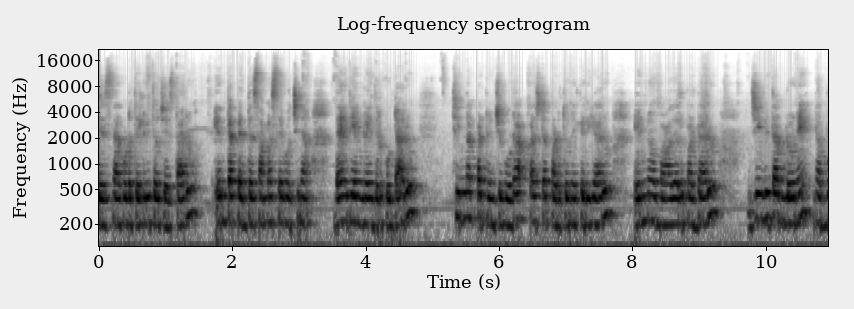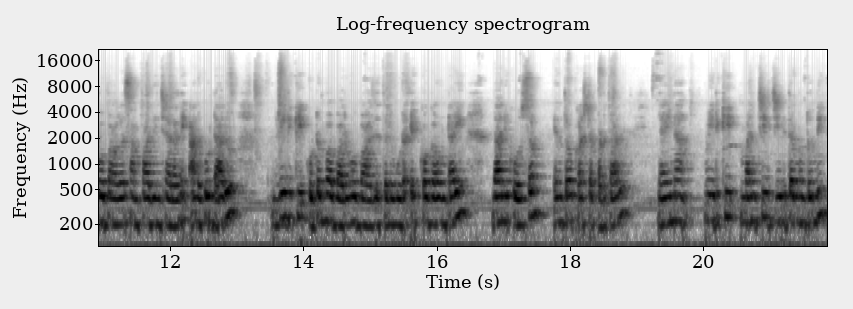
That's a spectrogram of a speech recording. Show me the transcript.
చేసినా కూడా తెలివితో చేస్తారు. ఎంత పెద్ద సమస్య వచ్చినా ధైర్యంగా ఎదుర్కొంటారు. చిన్నప్పటి నుంచి కూడా కష్టపడుతూనే పెరిగారు. ఎన్నో బాధలు పడ్డారు. జీవితంలోనే డబ్బు బాగా సంపాదించాలని అనుకుంటారు. వీరికి కుటుంబ బరువు బాధ్యతలు కూడా ఎక్కువగా ఉంటాయి. దానికోసం ఎంతో కష్టపడతారు. అయినా వీరికి మంచి జీవితం ఉంటుంది.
